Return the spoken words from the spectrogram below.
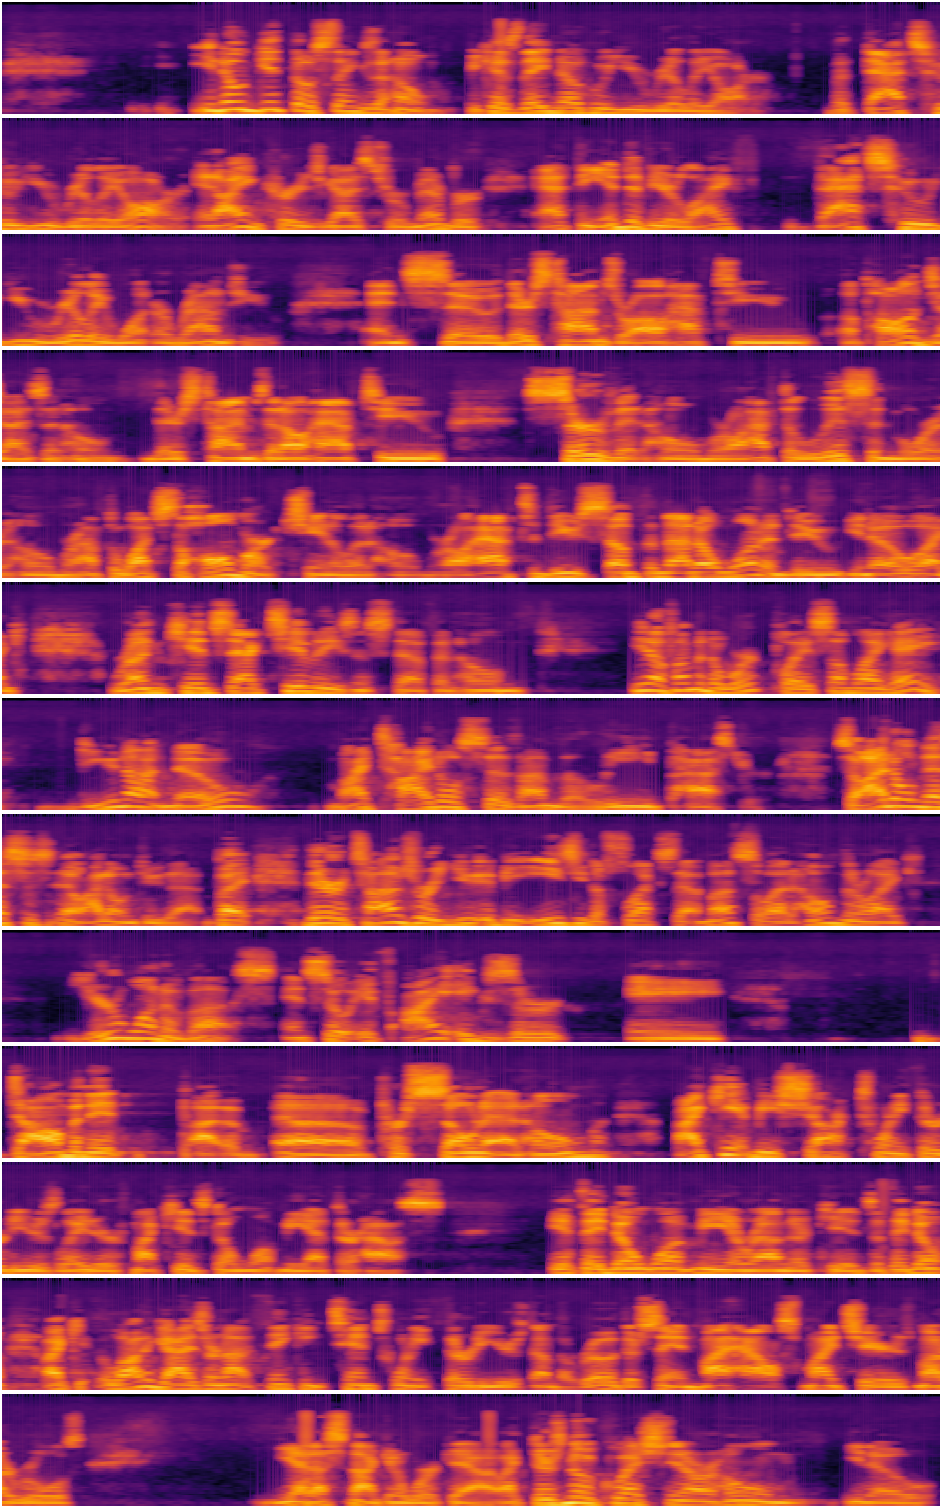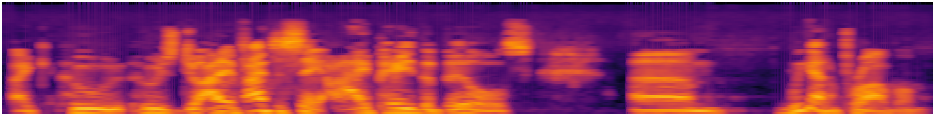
You don't get those things at home because they know who you really are but that's who you really are. And I encourage you guys to remember at the end of your life, that's who you really want around you. And so there's times where I'll have to apologize at home. There's times that I'll have to serve at home, or I'll have to listen more at home, or I'll have to watch the Hallmark channel at home, or I'll have to do something that I don't want to do, you know, like run kids' activities and stuff at home. You know, if I'm in the workplace, I'm like, hey, do you not know my title says I'm the lead pastor? So I don't necessarily, no, I don't do that. But there are times where you, it'd be easy to flex that muscle at home. They're like, you're one of us. And so if I exert a dominant uh, uh, persona at home, I can't be shocked 20, 30 years later if my kids don't want me at their house. If they don't want me around their kids, if they don't, like a lot of guys are not thinking 10, 20, 30 years down the road. They're saying, my house, my chairs, my rules yeah, that's not going to work out. Like, there's no question in our home, you know, like who who's doing. If I have to say I pay the bills, um, we got a problem.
